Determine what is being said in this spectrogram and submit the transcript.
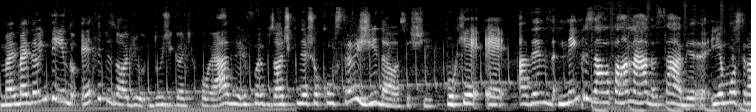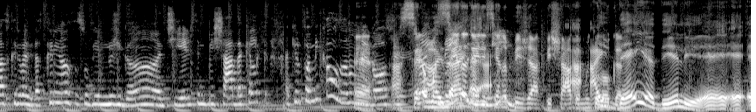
Mas, mas eu entendo, esse episódio do Gigante que foi Aves, ele foi um episódio que me deixou constrangida ao assistir. Porque, é, às vezes, nem precisava falar nada, sabe? Ia mostrar as, cri- as crianças subindo no gigante, ele sendo pichado, aquela, aquilo foi me causando um É, negócio. a, ce- Não, a cena a- dele a- sendo pichado é A, muito a louca. ideia dele é, é-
